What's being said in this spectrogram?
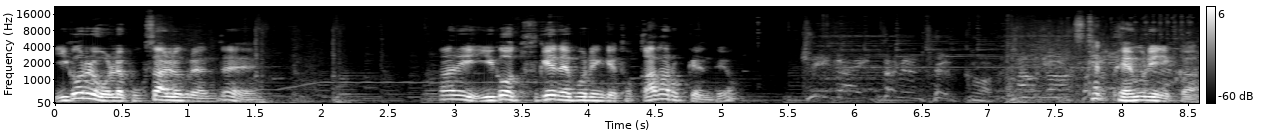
이거를 원래 복사하려고 그랬는데 차라리 이거 두 개 내버린 게 더 까다롭겠는데요? 스택 괴물이니까.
